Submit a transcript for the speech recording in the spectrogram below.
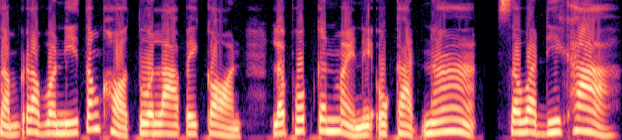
สำหรับวันนี้ต้องขอตัวลาไปก่อน แล้วพบกันใหม่ในโอกาสหน้า สวัสดีค่ะ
